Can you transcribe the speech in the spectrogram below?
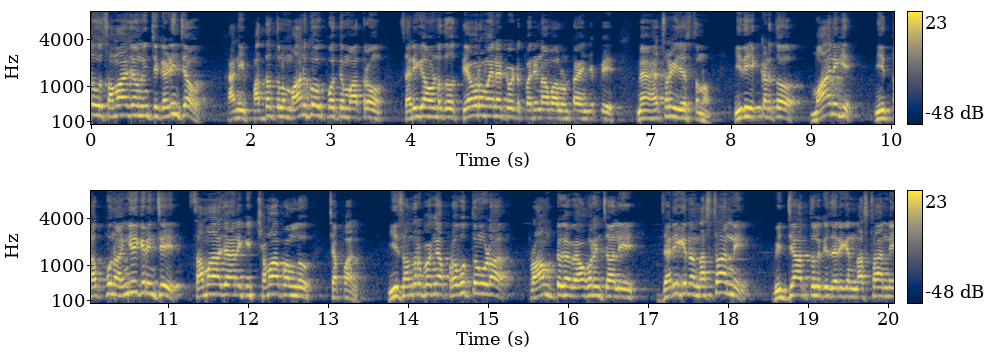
నువ్వు సమాజం నుంచి గడించావు. కానీ ఈ పద్ధతులు మానుకోకపోతే మాత్రం సరిగా ఉండదు తీవ్రమైనటువంటి పరిణామాలు ఉంటాయని చెప్పి మేము హెచ్చరిక చేస్తున్నాం. ఇది ఇక్కడితో మానిగి ఈ తప్పును అంగీకరించి సమాజానికి క్షమాపణలు చెప్పాలి. ఈ సందర్భంగా ప్రభుత్వం కూడా ప్రాంప్ట్గా వ్యవహరించాలి. జరిగిన నష్టాన్ని విద్యార్థులకి జరిగిన నష్టాన్ని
